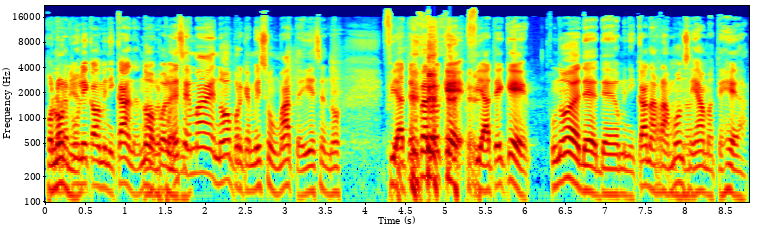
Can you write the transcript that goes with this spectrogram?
Polonia. República Dominicana. No, Ah, pero República. ese mae no, porque me hizo un mate y ese no. Fíjate, pero que, fíjate que uno de, de- de Dominicana, Ramón se llama, Tejeda.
